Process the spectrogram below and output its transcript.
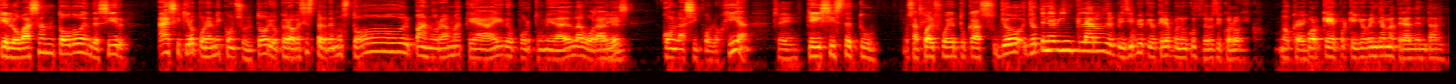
que lo basan todo en decir, ah, es que quiero poner mi consultorio, pero a veces perdemos todo el panorama que hay de oportunidades laborales con la psicología. ¿Qué hiciste tú? O sea, ¿cuál fue tu caso? Yo, yo tenía bien claro desde el principio que yo quería poner un consultorio psicológico. Ok. ¿Por qué? Porque yo vendía material dental.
